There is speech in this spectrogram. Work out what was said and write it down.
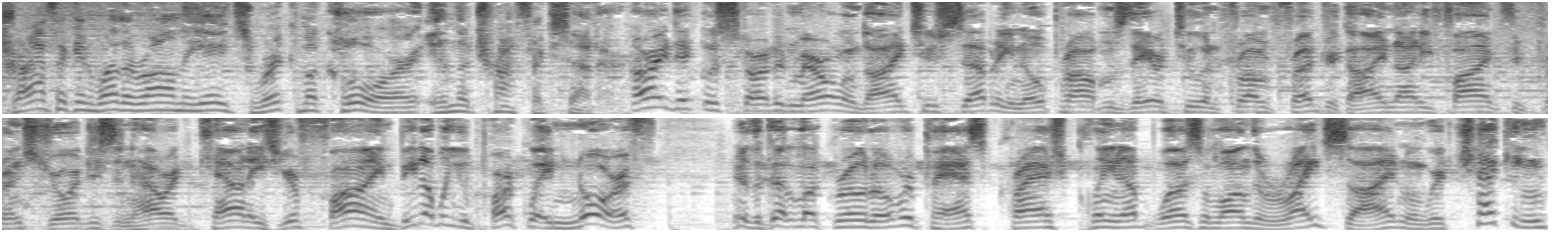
Traffic and weather on the 8's Rick McClure in the traffic center. All right, Dick, let's start in Maryland. I 270, no problems there to and from Frederick. I 95 through Prince George's and Howard counties. You're fine. BW Parkway North near the Good Luck Road overpass. Crash cleanup was along the right side, and we're checking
